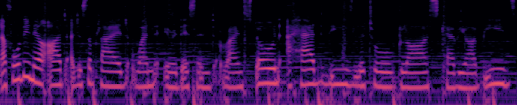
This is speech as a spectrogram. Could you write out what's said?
Now for the nail art, I just applied one iridescent rhinestone. I had these little glass caviar beads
